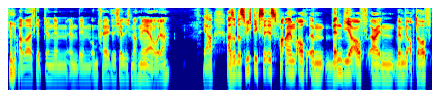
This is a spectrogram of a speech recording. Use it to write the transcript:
Aber es gibt in dem, in dem Umfeld sicherlich noch mehr, oder? Ja, also das Wichtigste ist vor allem auch, ähm, wenn wir auf ein, wenn wir auch darauf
